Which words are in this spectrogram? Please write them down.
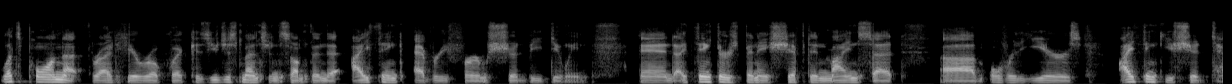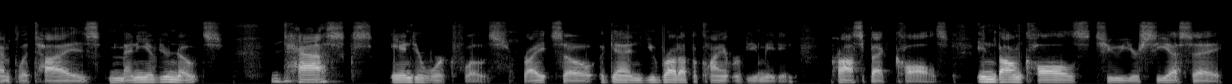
let's pull on that thread here real quick because you just mentioned something that I think every firm should be doing, and I think there's been a shift in mindset um, over the years I think you should templatize many of your notes, mm-hmm. tasks, and your workflows, right? So, again, you brought up a client review meeting, prospect calls, inbound calls to your CSA.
